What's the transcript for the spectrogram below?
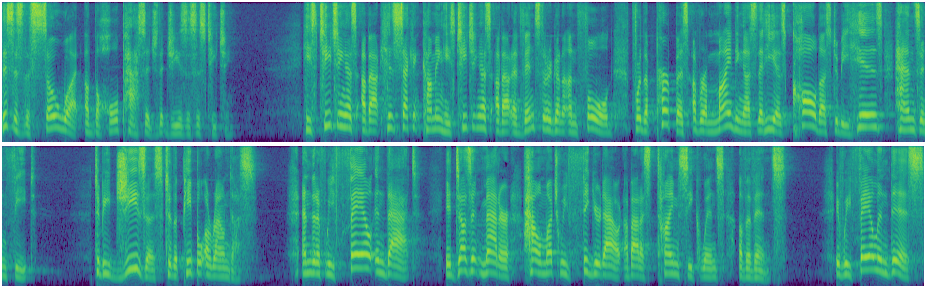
This is the so what of the whole passage that Jesus is teaching. He's teaching us about his second coming. He's teaching us about events that are going to unfold for the purpose of reminding us that he has called us to be his hands and feet, to be Jesus to the people around us. And that if we fail in that, it doesn't matter how much we've figured out about a time sequence of events. If we fail in this,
